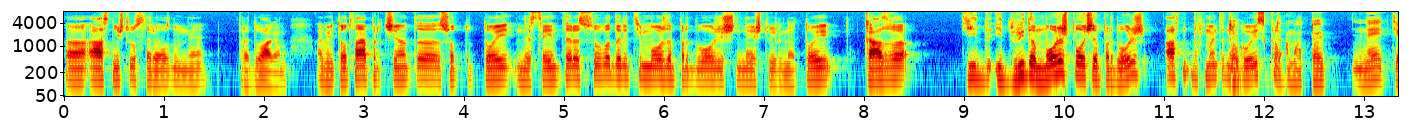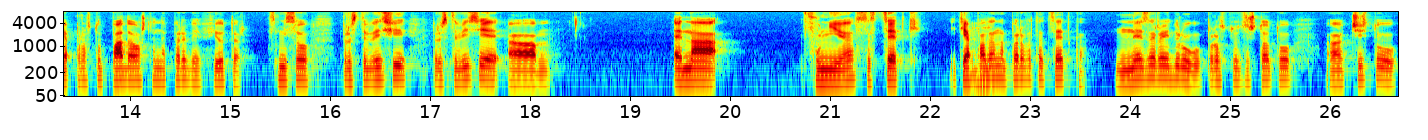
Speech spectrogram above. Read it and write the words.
а, аз нищо сериозно не предлагам. Ами то това е причината, защото той не се интересува дали ти можеш да предложиш нещо или не. Той казва ти и дори да можеш повече да предложиш, аз в момента не То- го искам. Ама той не, тя просто пада още на първия филтър. В смисъл, представи си, представи си ам, една фуния с цетки. И тя пада на първата цетка. Не заради друго, просто защото а, чисто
